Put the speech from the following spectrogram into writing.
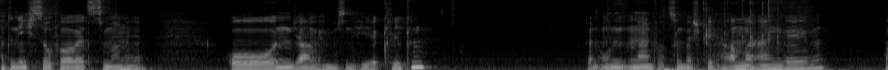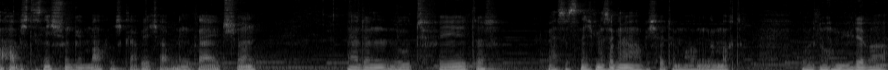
Oder nicht so vorwärts zu machen. Ja. Und ja, wir müssen hier klicken. Dann unten einfach zum Beispiel Hammer eingeben. Oh, habe ich das nicht schon gemacht? Ich glaube, ich habe den Guide schon. Ja, den Loot Feder. Ich weiß es nicht mehr so genau, habe ich heute Morgen gemacht, wo ich noch müde war.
